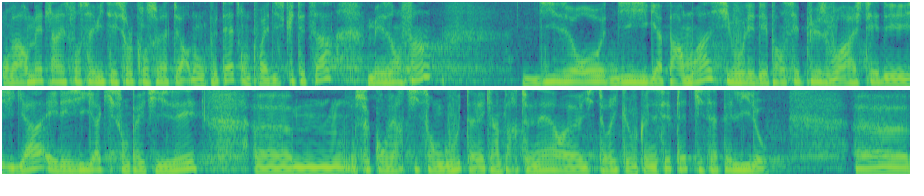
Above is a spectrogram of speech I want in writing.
on va remettre la responsabilité sur le consommateur, donc peut-être on pourrait discuter de ça, mais enfin, 10 euros, 10 gigas par mois. Si vous voulez dépenser plus, vous rachetez des gigas. Et les gigas qui ne sont pas utilisés euh, se convertissent en gouttes avec un partenaire euh, historique que vous connaissez peut-être qui s'appelle Lilo. Euh,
